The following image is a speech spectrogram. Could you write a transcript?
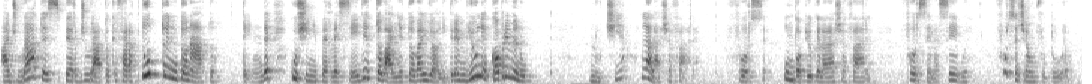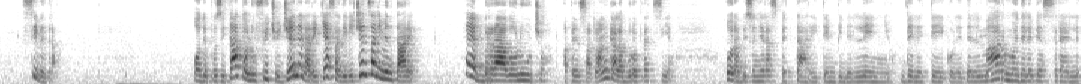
Ha giurato e spergiurato che farà tutto intonato. Tende, cuscini per le sedie, tovaglie, tovaglioli, grembiuli e coprimenù. Lucia la lascia fare. Forse un po' più che la lascia fare Forse la segue, forse c'è un futuro. Si vedrà. Ho depositato all'ufficio igiene la richiesta di licenza alimentare. E bravo Lucio, ha pensato anche alla burocrazia. Ora bisognerà aspettare i tempi del legno, delle tegole, del marmo e delle piastrelle,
